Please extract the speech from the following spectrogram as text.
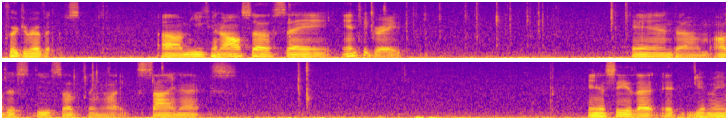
for derivatives. Um, you can also say integrate and um, I'll just do something like sine x and you'll see that it give me,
